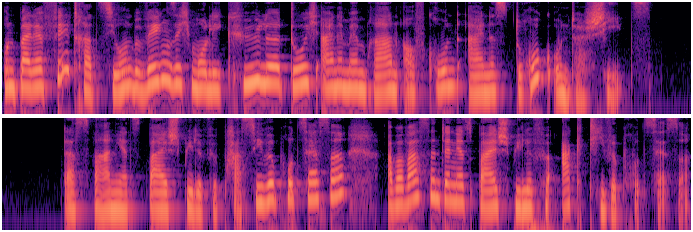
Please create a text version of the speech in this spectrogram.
Und bei der Filtration bewegen sich Moleküle durch eine Membran aufgrund eines Druckunterschieds. Das waren jetzt Beispiele für passive Prozesse. Aber was sind denn jetzt Beispiele für aktive Prozesse?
